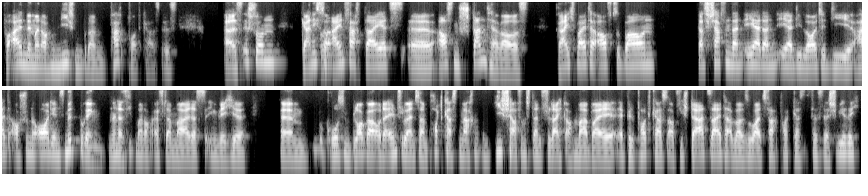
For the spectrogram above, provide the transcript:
vor allem, wenn man auch ein Nischen- oder ein Fachpodcast ist. Aber es ist schon gar nicht so einfach, da jetzt äh, aus dem Stand heraus Reichweite aufzubauen. Das schaffen dann eher dann eher die Leute, die halt auch schon eine Audience mitbringen. Ne, das sieht man auch öfter mal, dass irgendwelche ähm, großen Blogger oder Influencer einen Podcast machen und die schaffen es dann vielleicht auch mal bei Apple Podcasts auf die Startseite, aber so als Fachpodcast ist das sehr schwierig.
